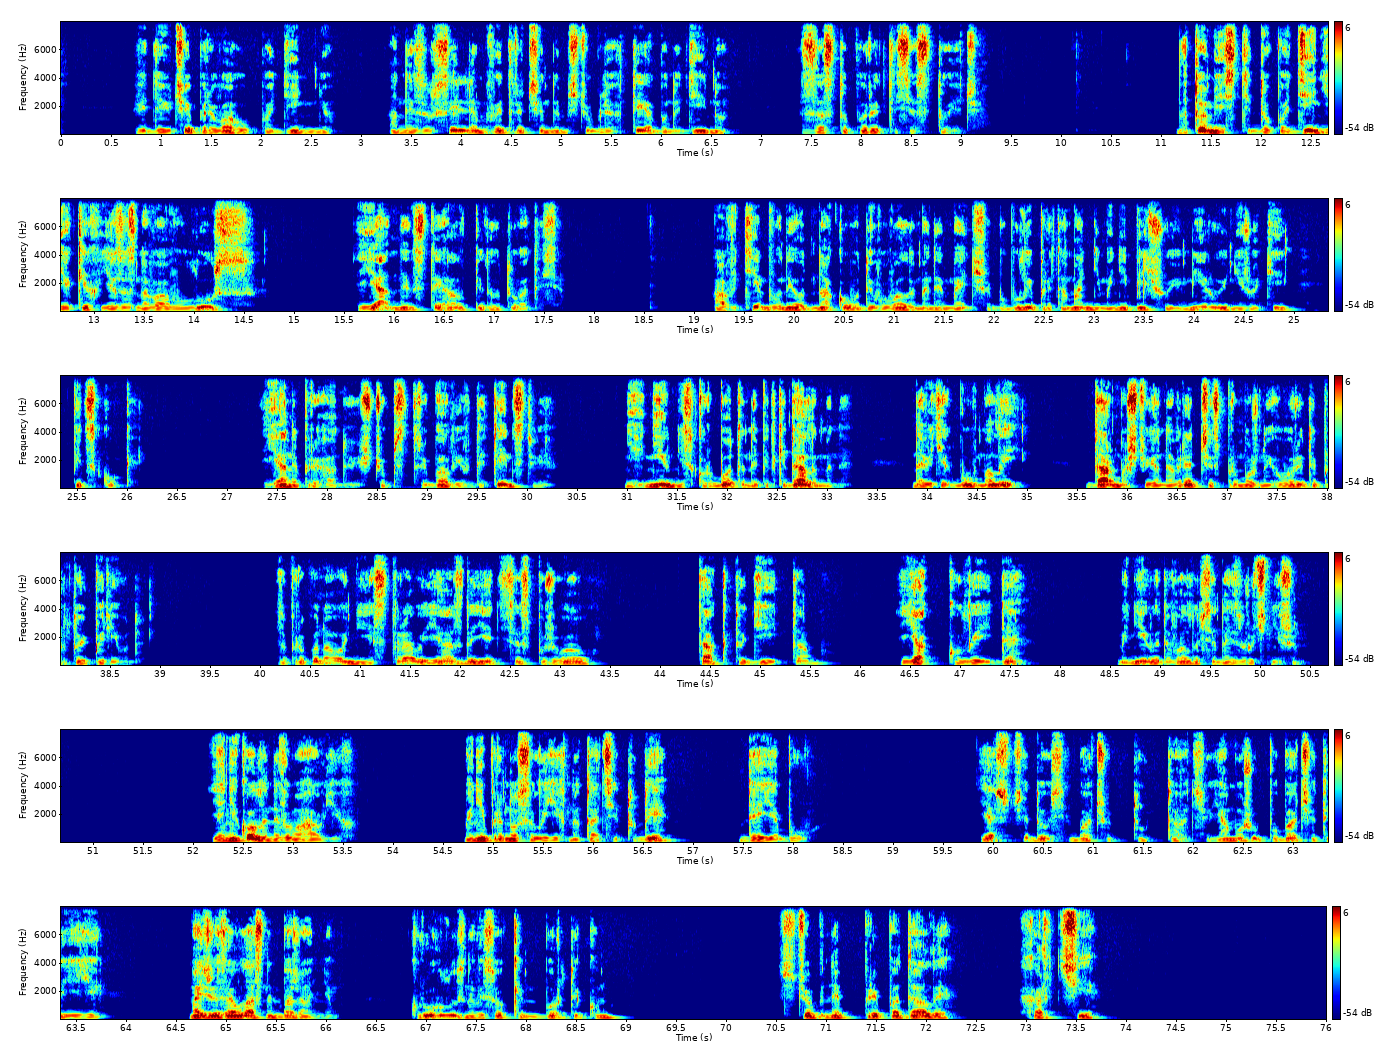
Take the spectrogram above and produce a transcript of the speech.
віддаючи перевагу падінню, а не зусиллям, витраченим, щоб лягти або надійно застопоритися стоячи. Натомість до падінь, яких я зазнавав у лус, я не встигав підготуватися. А втім, вони однаково дивували мене менше, бо були притаманні мені більшою мірою, ніж оті підскоки. Я не пригадую, щоб стрибав і в дитинстві, ні гнів, ні скорбота не підкидали мене, навіть як був малий, дарма що я навряд чи спроможний говорити про той період. Запропоновані страви я, здається, споживав так тоді й там, як коли йде, мені видавалося найзручнішим. Я ніколи не вимагав їх. Мені приносили їх на таці туди, де я був. Я ще досі бачу ту тацю. Я можу побачити її майже за власним бажанням, круглу з невисоким бортиком, щоб не припадали харчі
